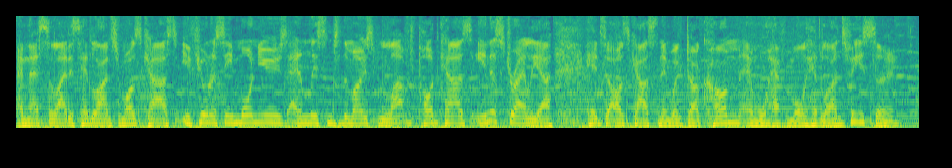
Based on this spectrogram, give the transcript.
And that's the latest headlines from Auscast. If you want to see more news and listen to the most loved podcasts in Australia, head to auscastnetwork.com and we'll have more headlines for you soon.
